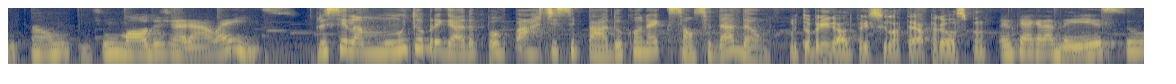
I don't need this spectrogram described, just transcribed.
Então, de um modo geral, é isso. Priscila, muito obrigada por participar do Conexão Cidadão. Muito obrigado, Priscila. Até a próxima. Eu que agradeço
